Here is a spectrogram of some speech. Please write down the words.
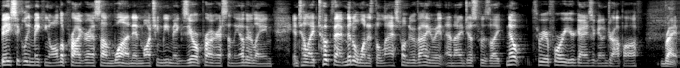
basically making all the progress on one and watching me make zero progress on the other lane until I took that middle one as the last one to evaluate, and I just was like, nope, three or four of your guys are going to drop off. Right.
